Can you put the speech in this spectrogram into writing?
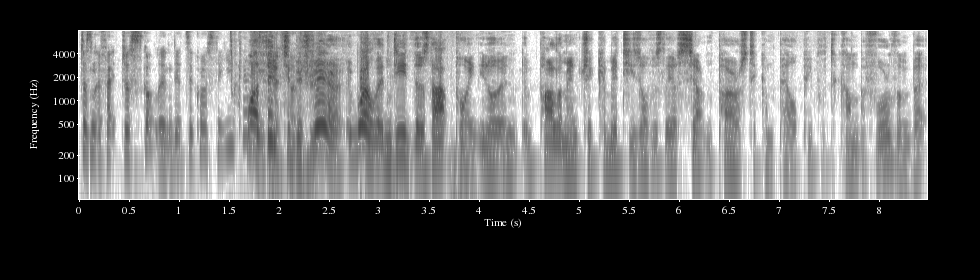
doesn't affect just Scotland; it's across the UK. Well, I think Yes, to be true. fair, well, indeed, there's that point. You know, and, and parliamentary committees obviously have certain powers to compel people to come before them. But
